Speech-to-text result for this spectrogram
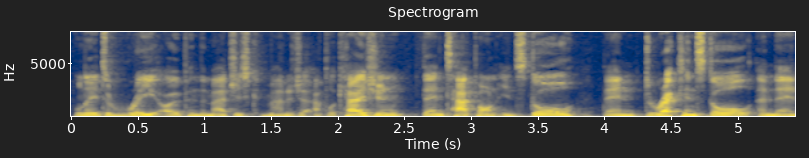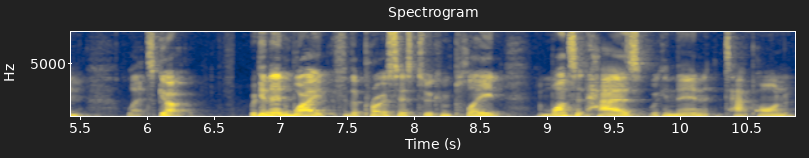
we'll need to reopen the Magisk Manager application, then tap on install, then direct install, and then let's go. We can then wait for the process to complete, and once it has, we can then tap on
